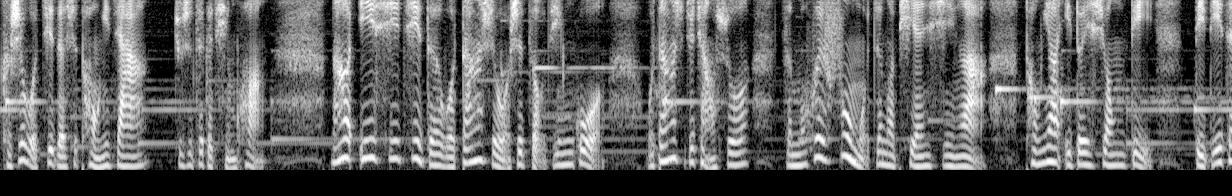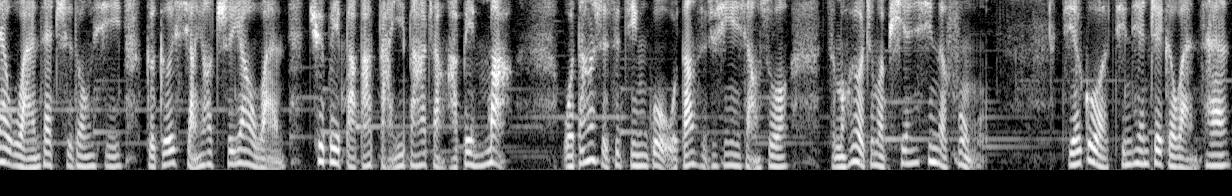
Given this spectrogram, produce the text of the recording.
可是我记得是同一家，就是这个情况。然后依稀记得，我当时我是走经过，我当时就讲说，怎么会父母这么偏心啊？同样一对兄弟，弟弟在玩在吃东西，哥哥想要吃要玩，却被爸爸打一巴掌，还被骂。我当时是经过，我当时就心里想说，怎么会有这么偏心的父母？结果今天这个晚餐，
